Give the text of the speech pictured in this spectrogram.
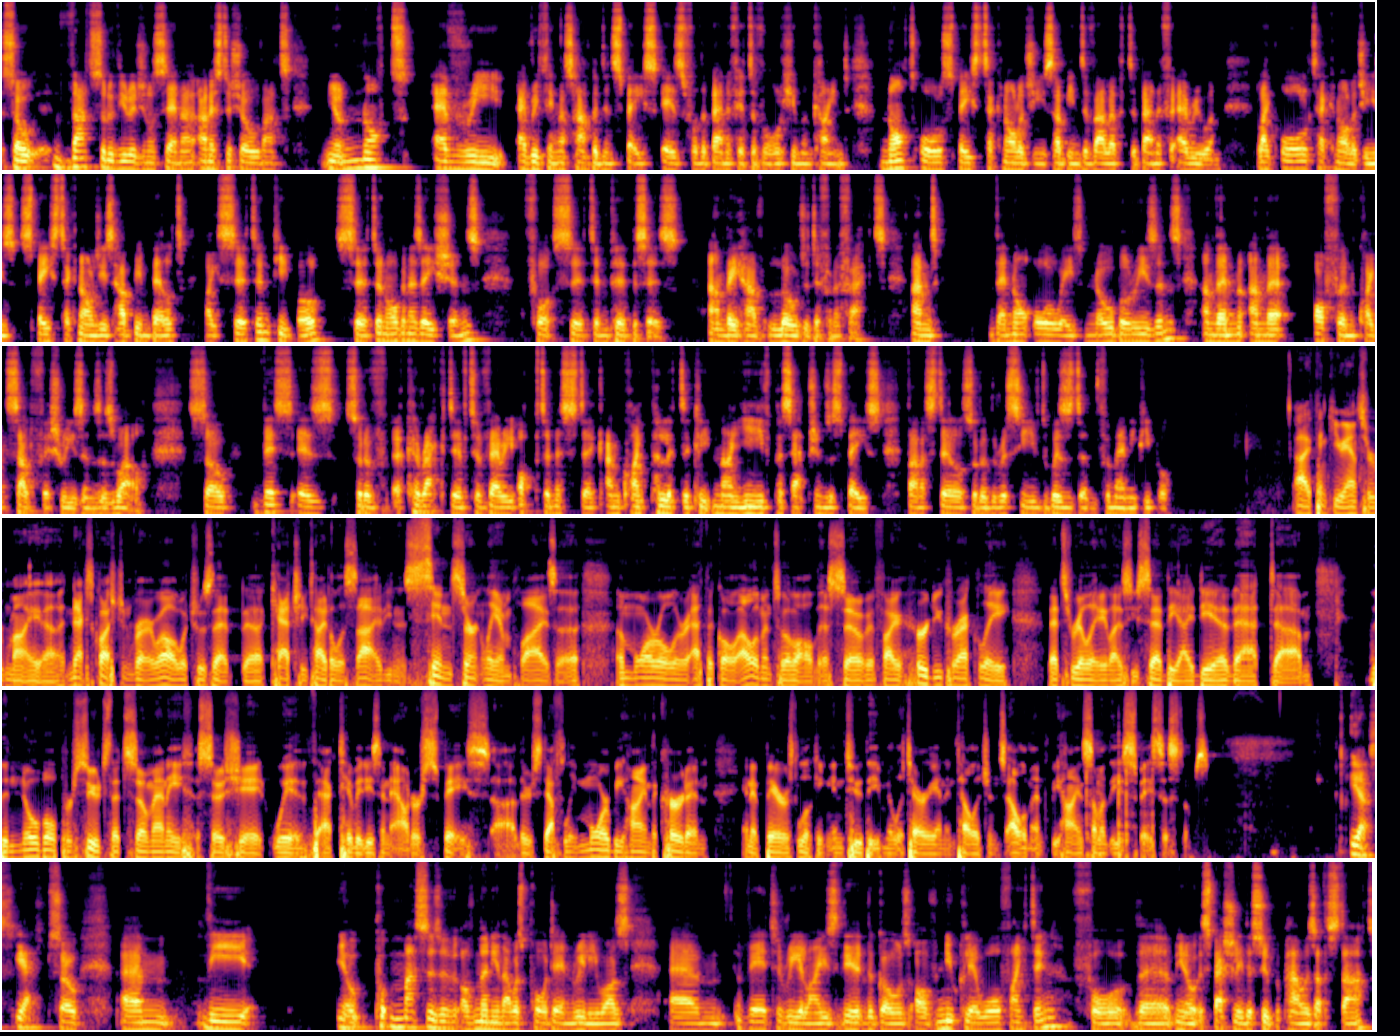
So that's sort of the original sin, and it's to show that you know not every everything that's happened in space is for the benefit of all humankind. Not all space technologies have been developed to benefit everyone. Like all technologies space technologies have been built by certain people certain organizations for certain purposes and they have loads of different effects. And they're not always noble reasons and then and they're often quite selfish reasons as well. So this is sort of a corrective to very optimistic and quite politically naive perceptions of space that are still sort of the received wisdom for many people. I think you answered my uh, next question very well, which was that uh, catchy title aside, you know, sin certainly implies a, a moral or ethical element to all this. So if I heard you correctly, that's really, as you said, the idea that um, the noble pursuits that so many associate with activities in outer space. Uh, there's definitely more behind the curtain, and it bears looking into the military and intelligence element behind some of these space systems. Yes, yeah. So um, the you know put masses of, of money that was poured in really was um, there to realize the, the goals of nuclear war fighting for the you know especially the superpowers at the start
